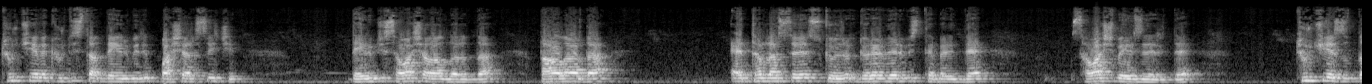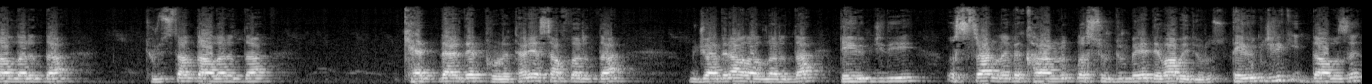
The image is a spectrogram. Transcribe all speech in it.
Türkiye ve Kürdistan devriminin başarısı için devrimci savaş alanlarında, dağlarda, enternasyonel görevlerimiz temelinde, savaş mevzilerinde, Türkiye zindanlarında, Kürdistan dağlarında, kentlerde, proletarya saflarında, mücadele alanlarında devrimciliği ısrarla ve kararlılıkla sürdürmeye devam ediyoruz. Devrimcilik iddiamızı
